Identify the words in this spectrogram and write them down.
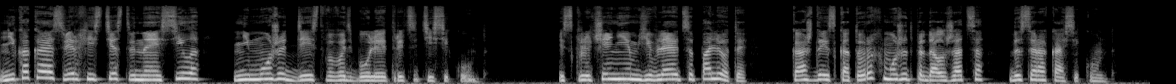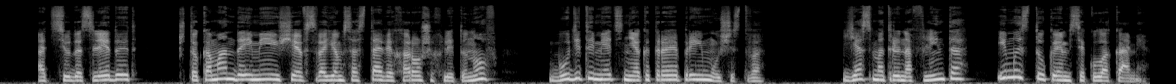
никакая сверхъестественная сила не может действовать более 30 секунд. Исключением являются полеты, каждый из которых может продолжаться до 40 секунд. Отсюда следует, что команда, имеющая в своем составе хороших летунов, будет иметь некоторое преимущество. Я смотрю на Флинта, и мы стукаемся кулаками.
